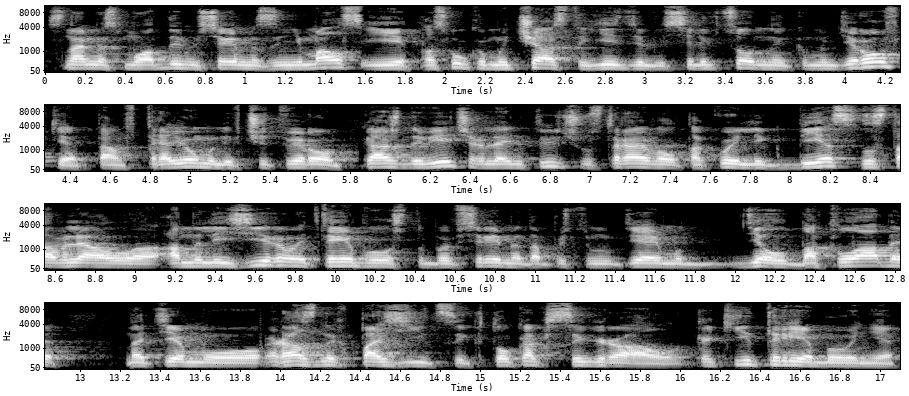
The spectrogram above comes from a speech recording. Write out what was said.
с нами, с молодыми все время занимался. И поскольку мы часто ездили в селекционные командировки, там втроем или вчетвером, каждый вечер Леонид Ильич устраивал такой ликбез, заставлял анализировать, требовал, чтобы все время, допустим, я ему делал доклады на тему разных позиций, кто как сыграл, какие требования.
